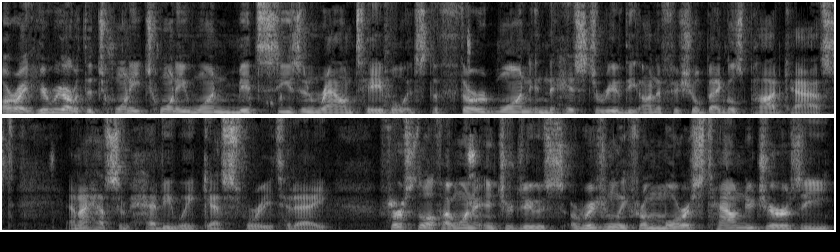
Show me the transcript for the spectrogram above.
All right, here we are with the 2021 midseason roundtable. It's the third one in the history of the unofficial Bengals podcast, and I have some heavyweight guests for you today. First off, I want to introduce originally from Morristown, New Jersey,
